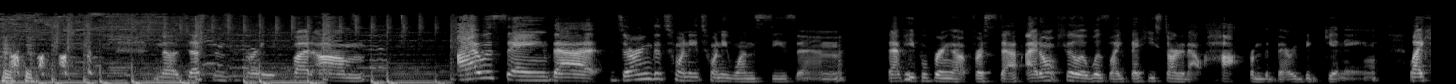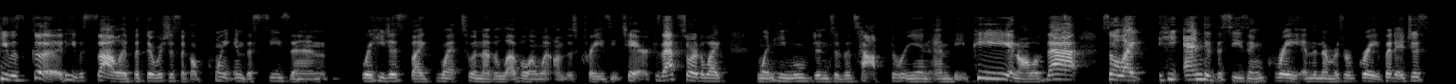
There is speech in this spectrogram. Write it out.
no, Justin's great, but um, I was saying that during the 2021 season that people bring up for Steph, I don't feel it was like that he started out hot from the very beginning. Like he was good, he was solid, but there was just like a point in the season where he just like went to another level and went on this crazy tear. Cause that's sort of like when he moved into the top three in MVP and all of that. So like he ended the season great and the numbers were great, but it just,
